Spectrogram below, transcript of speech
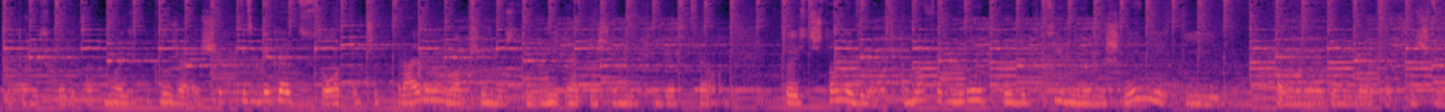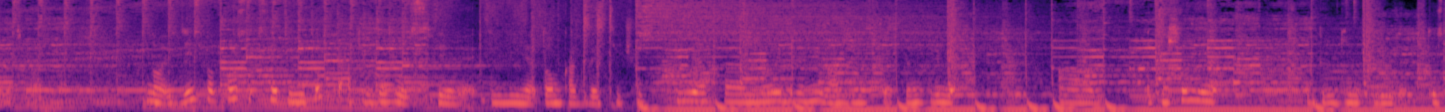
который исходит от многих окружающих, избегать ссор, учит правильному общению с людьми и отношению к себе в целом. То есть, что она делает? Она формирует продуктивное мышление и, по-моему, это называется отличная мотивация. Но здесь вопросы, кстати, не только о трудовой сфере и о том, как достичь успеха, но и другие важные аспекты. Например, а, отношения к другим людям. То есть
